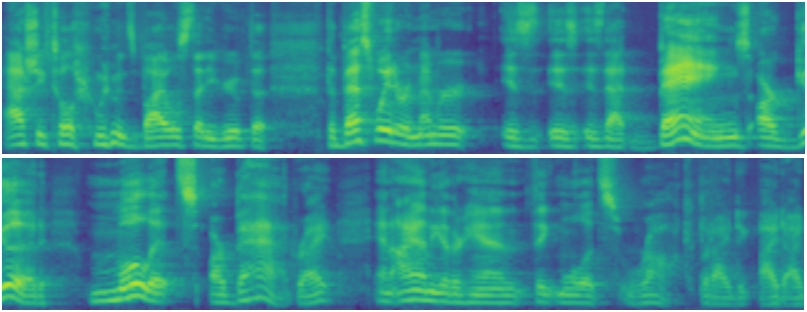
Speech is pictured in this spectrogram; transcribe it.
Ashley told her women's Bible study group that the best way to remember is, is, is that bangs are good, mullets are bad, right? And I, on the other hand, think mullets rock, but I, I,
